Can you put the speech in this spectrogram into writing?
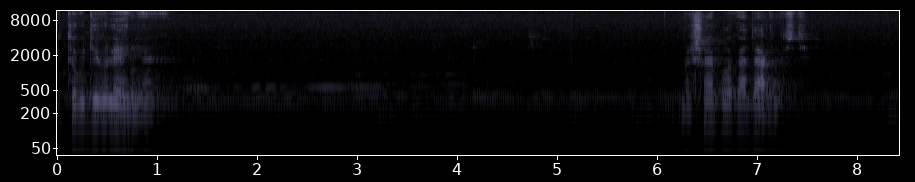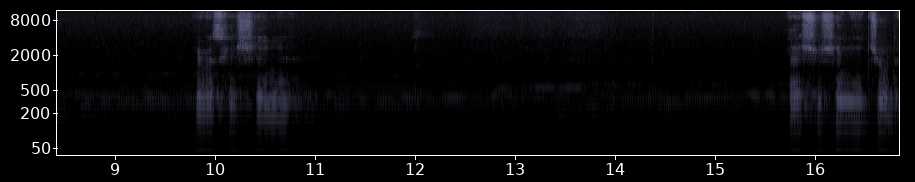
Это удивление. Большая благодарность и восхищение. И ощущение чуда.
